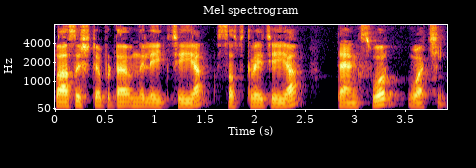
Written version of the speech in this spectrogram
ക്ലാസ് ഇഷ്ടപ്പെട്ട ഒന്ന് ലൈക്ക് ചെയ്യുക സബ്സ്ക്രൈബ് ചെയ്യുക. Thanks for watching.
